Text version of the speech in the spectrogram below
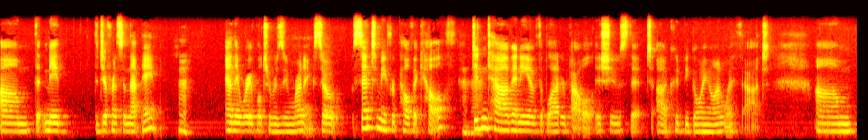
um, that made the difference in that pain. Hmm. And they were able to resume running. So, sent to me for pelvic health, mm-hmm. didn't have any of the bladder bowel issues that uh, could be going on with that. Um,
